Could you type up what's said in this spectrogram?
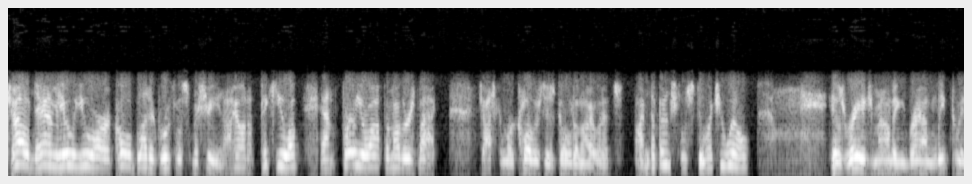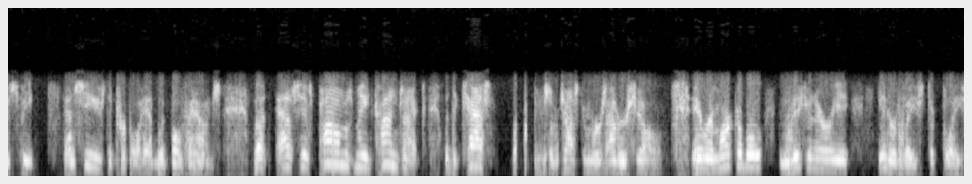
Child, damn you, you are a cold blooded, ruthless machine. I ought to pick you up and throw you off the mother's back. Jaskamoor closed his golden eyelids. I'm defenseless. Do what you will. His rage mounting, Brand leaped to his feet and seized the triple head with both hands. But as his palms made contact with the cast bronze of Jaskamoor's outer shell. A remarkable visionary interface took place.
